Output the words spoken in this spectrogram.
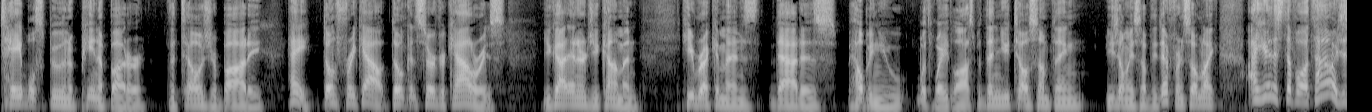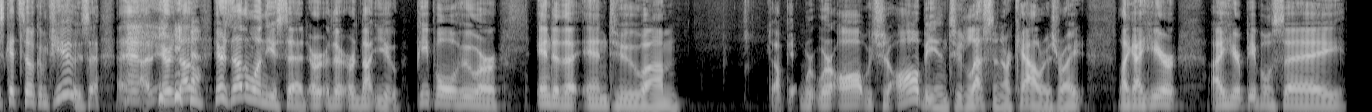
tablespoon of peanut butter that tells your body, hey, don't freak out, don't conserve your calories. You got energy coming. He recommends that as helping you with weight loss, but then you tell something you tell me something different. So I'm like, I hear this stuff all the time. I just get so confused. Uh, uh, here's, yeah. another, here's another one you said, or, or, not you. People who are into the into um, we're, we're all we should all be into lessening our calories, right? Like I hear I hear people say,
